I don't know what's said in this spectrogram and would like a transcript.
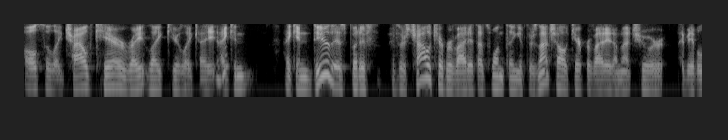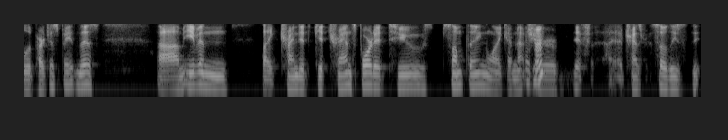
also like childcare, right? Like you're like I, I mm-hmm. can I can do this, but if if there's childcare provided, that's one thing. If there's not childcare provided, I'm not sure I'd be able to participate in this. Um, even like trying to get transported to something, like I'm not mm-hmm. sure if uh, transport. So these the,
